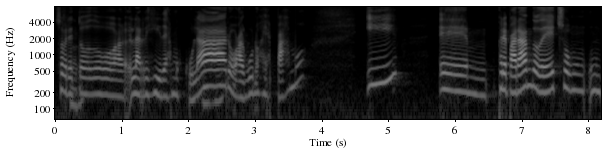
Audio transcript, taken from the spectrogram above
sobre todo la rigidez muscular o algunos espasmos. Y em, preparando, de hecho, un,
